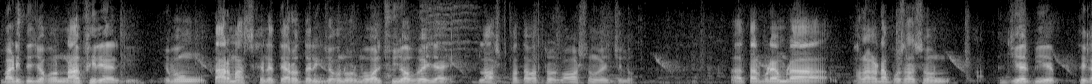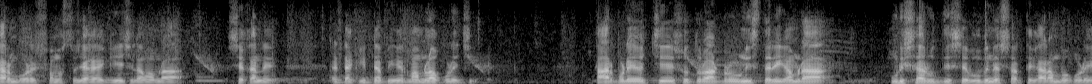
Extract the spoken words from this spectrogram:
বাড়িতে যখন না ফিরে আর কি এবং তার মাঝখানে তেরো তারিখ যখন ওর মোবাইল সুইচ অফ হয়ে যায় লাস্ট কথাবার্তা ওর বাবার সঙ্গে হয়েছিল। তারপরে আমরা ফালাকাটা প্রশাসন জিআরপিএফ থেকে আরম্ভ করে সমস্ত জায়গায় গিয়েছিলাম আমরা। সেখানে একটা কিডন্যাপিংয়ের মামলাও করেছি। তারপরে হচ্ছে সতেরো, আঠেরো, উনিশ তারিখ আমরা উড়িষ্যার উদ্দেশ্যে ভুবনেশ্বর থেকে আরম্ভ করে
